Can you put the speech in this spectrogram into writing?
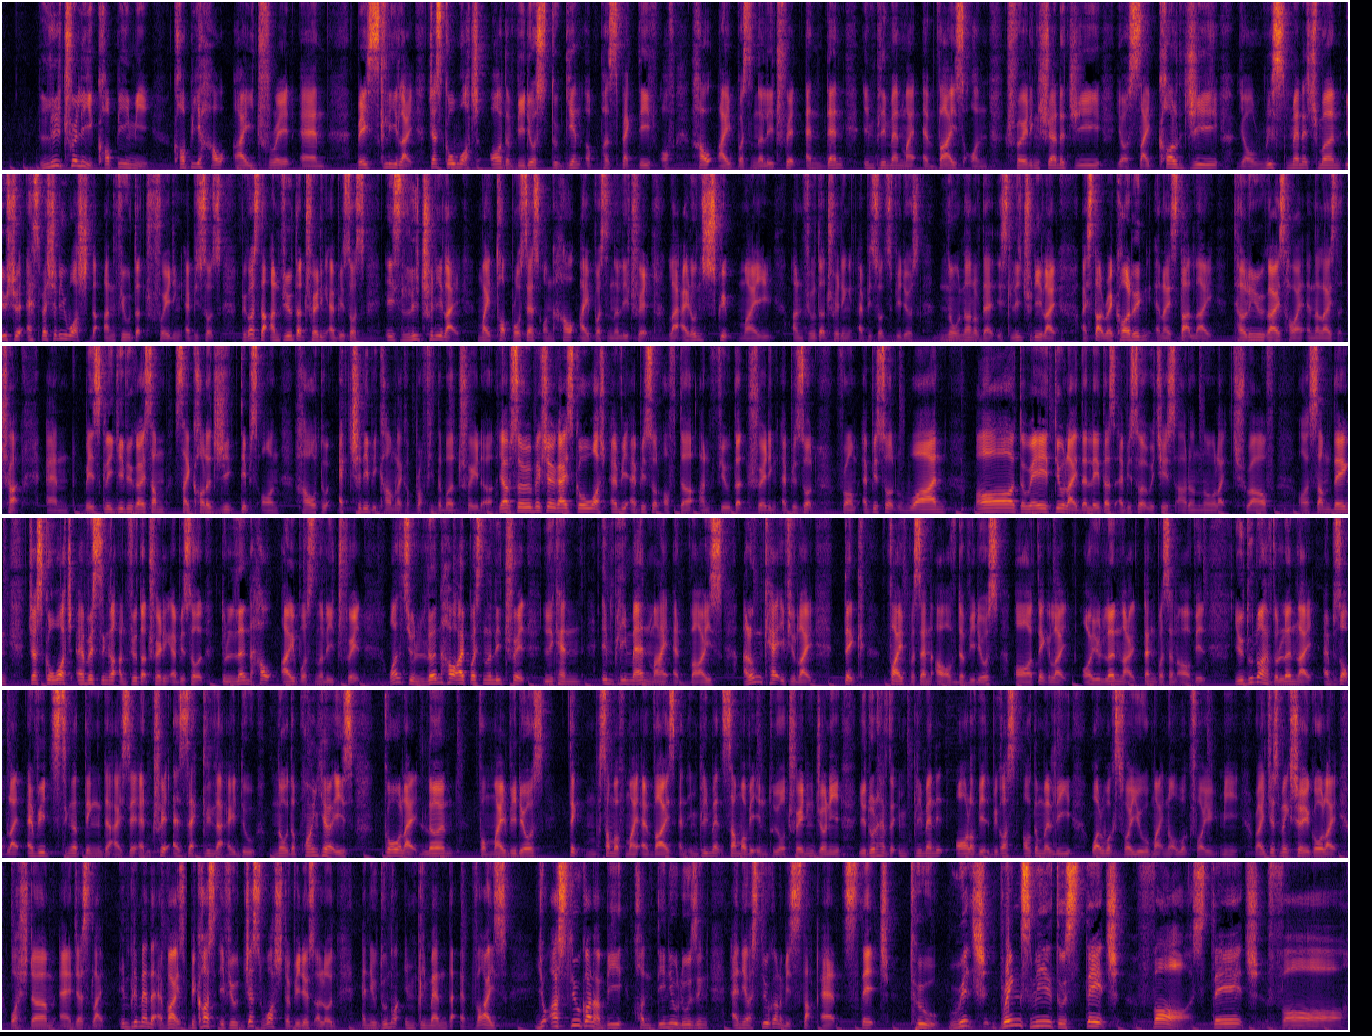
Literally copy me. Copy how I trade and basically like just go watch all the videos to gain a perspective of how I personally trade and then implement my advice on trading strategy, your psychology, your risk management. You should especially watch the unfiltered trading episodes because the unfiltered trading episodes is literally like my thought process on how I personally trade. Like I don't script my unfiltered trading episodes videos. No, none of that. It's literally like I start recording and I start like telling you guys how I analyze the chart and basically give you guys some psychology tips on how to actually become like a profitable trader. Yep, so make sure you guys go watch every episode of the Unfiltered Trading episode from episode 1 all the way till like the latest episode which is I don't know like 12 or something. Just go watch every single Unfiltered Trading episode to learn how I personally trade. Once you learn how I personally trade, you can implement my advice. I don't care if you like take 5% out of the videos or take like or you learn like 10% out of it. You do not have to learn like absorb like every single thing that i say and trade exactly like i do. No the point here is go like learn from my videos take some of my advice and implement some of it into your trading journey. You don't have to implement it all of it because ultimately what works for you might not work for you, me right? Just make sure you go like watch them and just like implement the advice. Because if you just watch the videos alone and you do not implement the advice you are still gonna be continue losing and you're still gonna be stuck at stage 2 which brings me to stage 4 stage 4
